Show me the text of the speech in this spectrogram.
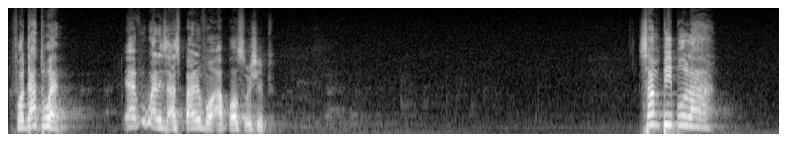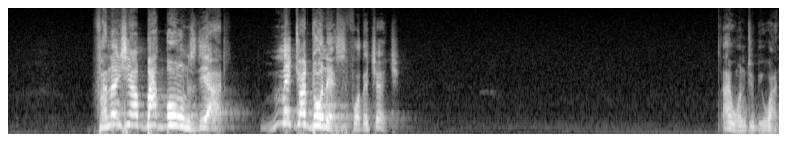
for that one. Everyone is aspiring for apostleship. Some people are financial backbones, they are major donors for the church. I want to be one.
